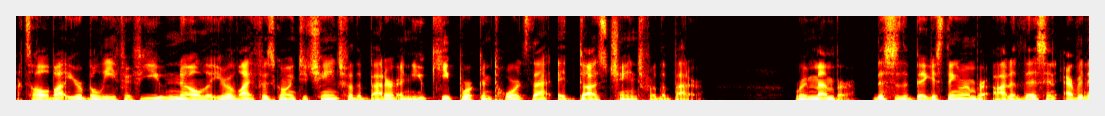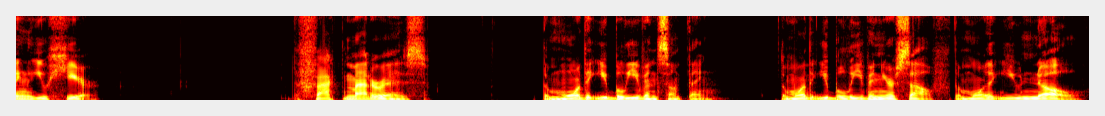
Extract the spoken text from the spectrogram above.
it's all about your belief. If you know that your life is going to change for the better and you keep working towards that, it does change for the better. remember, this is the biggest thing remember out of this and everything that you hear. The fact of the matter is, the more that you believe in something, the more that you believe in yourself, the more that you know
